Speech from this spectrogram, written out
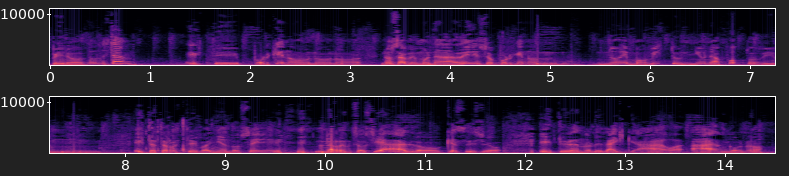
pero ¿dónde están? Este, ¿por qué no, no, no, no sabemos nada de eso? ¿Por qué no, no hemos visto ni una foto de un extraterrestre bañándose en una red social o qué sé yo, este, dándole like a, a algo, ¿no?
